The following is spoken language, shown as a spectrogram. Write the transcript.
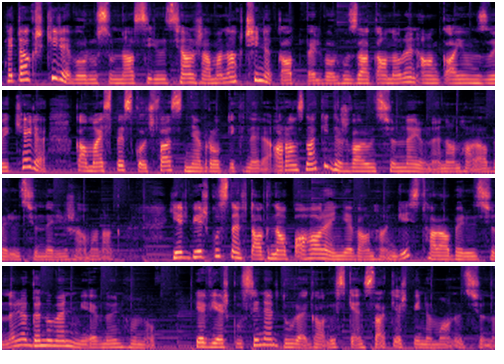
Հետաքրքիր է, որ ուսումնասիրության ժամանակ չի նկատվել, որ հուզականորեն անկայուն զույգերը կամ այսպես կոչված նևրոտիկները առանձնակի դժվարություններ ունենան հարաբերությունների ժամանակ։ Երբ երկուսն էլ տագնապահար են եւ անհանգիստ, հարաբերությունները գնում են միևնույն հունով եւ երկուսին էլ դուր է գալիս կենսակերպի նմանությունը։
